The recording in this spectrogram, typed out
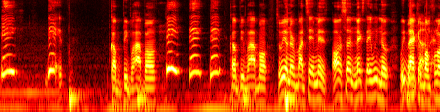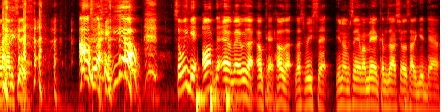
ding, ding. Couple people hop on, ding, ding, ding. Couple people hop on. So we on there for about 10 minutes. All of a sudden, next thing we know, we back, up on floor 36. I was like, yo. So we get off the elevator. We like, okay, hold up, let's reset. You know what I'm saying? My man comes out, shows us how to get down.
